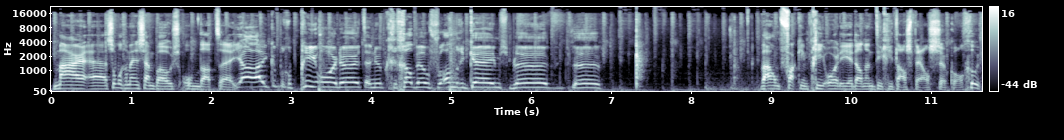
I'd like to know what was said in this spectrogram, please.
Maar uh, sommige mensen zijn boos omdat, uh, ja, ik heb er gepre-orderd en nu heb ik geen geld meer over voor andere games. Bleh, bleh. Waarom fucking pre-order je dan een digitaal spel, sukkel? Goed.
